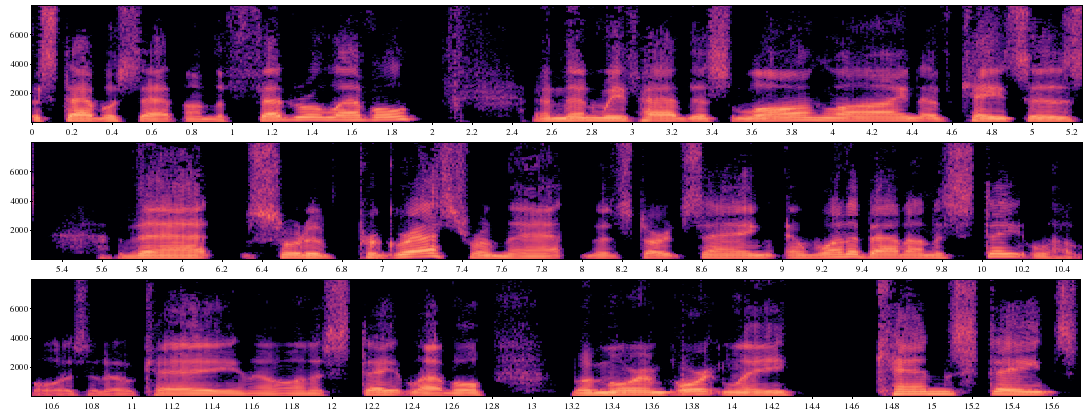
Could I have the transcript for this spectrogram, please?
established that on the federal level. And then we've had this long line of cases that sort of progress from that that start saying, and what about on a state level? Is it okay, you know, on a state level? But more importantly, can states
